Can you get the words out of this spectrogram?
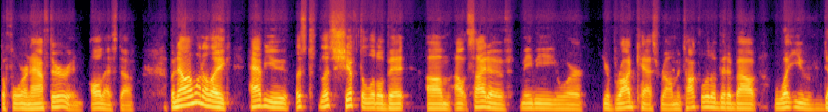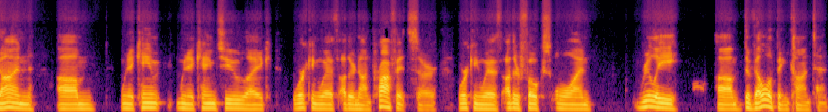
before and after and all that stuff. But now i want to like have you let's let's shift a little bit um, outside of maybe your your broadcast realm and talk a little bit about what you've done um, when it came when it came to like working with other nonprofits or working with other folks on really um, developing content.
